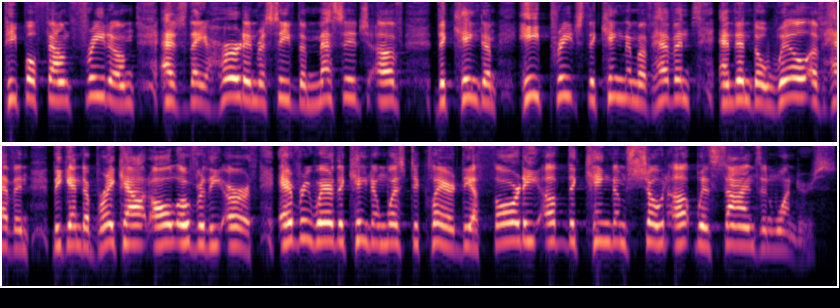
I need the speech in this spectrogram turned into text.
People found freedom as they heard and received the message of the kingdom. He preached the kingdom of heaven, and then the will of heaven began to break out all over the earth. Everywhere the kingdom was declared, the authority of the kingdom showed up with signs and wonders.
